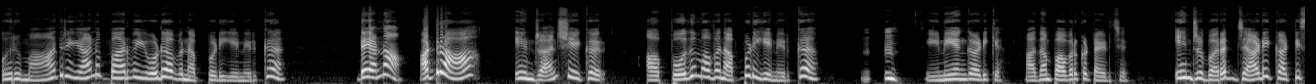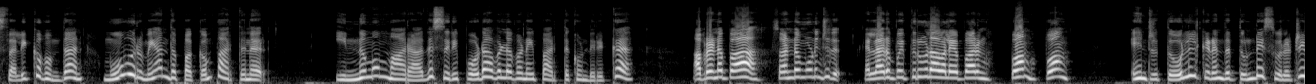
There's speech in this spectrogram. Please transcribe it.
ஒரு மாதிரியான பார்வையோடு அவன் அப்படியே நிற்க டே அண்ணா அட்ரா? என்றான் சேகர். அப்போதும் அவன் அப்படியே நிற்க இனி எங்க அடிக்க? அதான் பவர் கட் ஆயிடுச்சு. என்று பரத் ஜாடை காட்டி சலிக்கவும் தான் மூவருமே அந்த பக்கம் பார்த்தனர். இன்னமும் மாறாத சிரிப்போடு அவள் அவனை பார்த்து கொண்டிருக்க அப்புறம் என்னப்பா? சண்டை முடிஞ்சது. எல்லாரும் போய் திருவிழா வேலைய பாருங்க. போங் போங் என்று தோளில் கிடந்த துண்டை சுழற்றி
